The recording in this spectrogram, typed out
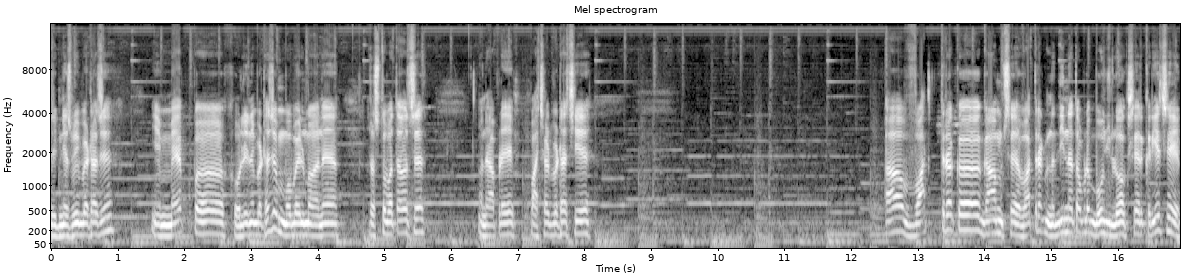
જિજ્ઞેશભાઈ બેઠા છે. એ મેપ ખોલીને બેઠા છે મોબાઈલમાં અને રસ્તો બતાવે છે. અને આપણે પાછળ બેઠા છીએ. આ વાત્રક ગામ છે. વાત્રક નદીના તો આપણે બહુ જ લોક શેર કરીએ છીએ.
